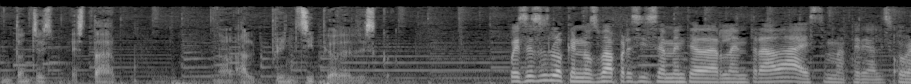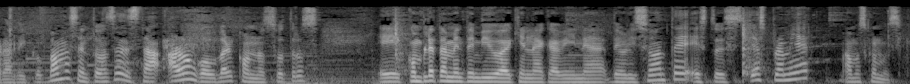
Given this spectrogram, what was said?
entonces está al principio del disco. Pues eso es lo que nos va precisamente a dar la entrada a este material discográfico. Vamos entonces, está Aaron Goldberg con nosotros eh, completamente en vivo aquí en la cabina de Horizonte. Esto es Jazz Premier, vamos con música.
